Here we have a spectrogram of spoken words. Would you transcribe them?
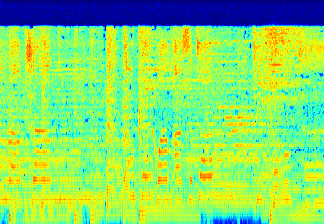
ำหรับฉัน มันคือความอัศจรรย์ที่พบเธอ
